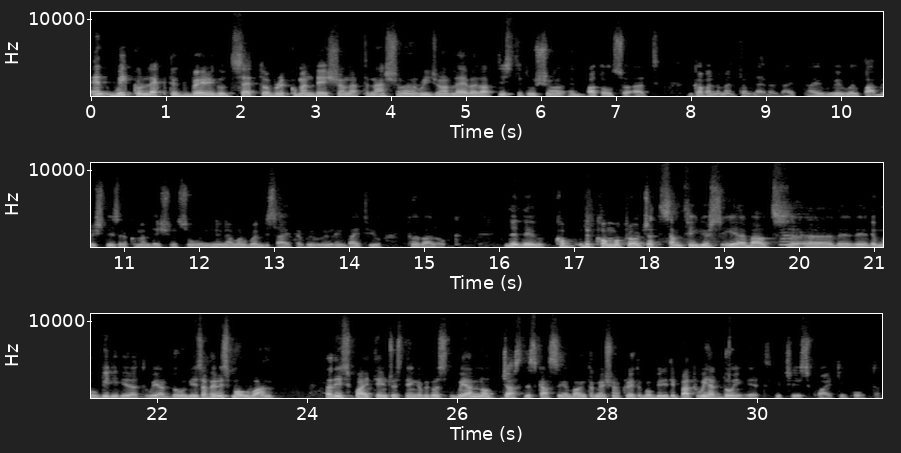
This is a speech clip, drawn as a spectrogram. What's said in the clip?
And we collected very good set of recommendation at national and regional level, at institutional, but also at governmental level. I, I, we will publish this recommendation soon in our website and we will invite you to have a look the the the project, some figures here about uh, the, the, the mobility that we are doing is a very small one, but it's quite interesting because we are not just discussing about international credit mobility, but we are doing it, which is quite important.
